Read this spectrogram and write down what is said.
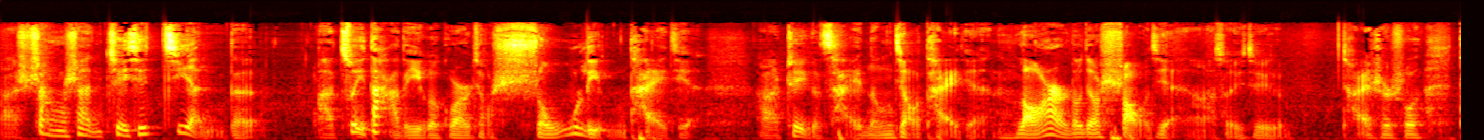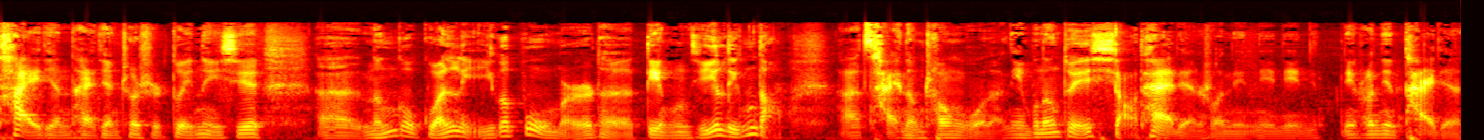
啊。上善这些监的。啊，最大的一个官叫首领太监，啊，这个才能叫太监，老二都叫少监啊，所以这个还是说太监，太监这是对那些呃能够管理一个部门的顶级领导啊才能称呼的，你不能对一小太监说你你你你说你太监，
